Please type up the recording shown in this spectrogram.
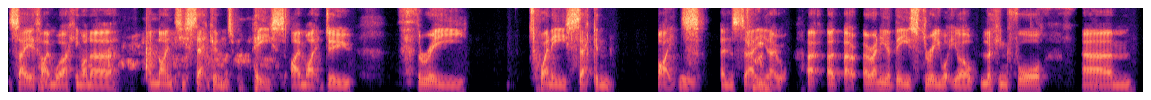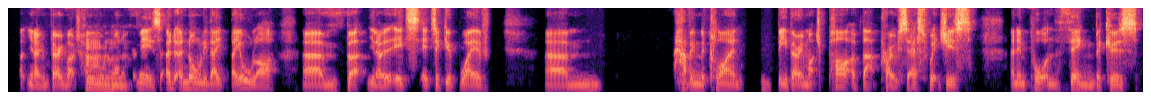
say if i'm working on a, a 90 second piece i might do three 20 second bites and say you know uh, are, are any of these three what you're looking for? Um you know very much hope that one of them is and, and normally they they all are. Um but you know it's it's a good way of um having the client be very much part of that process which is an important thing because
